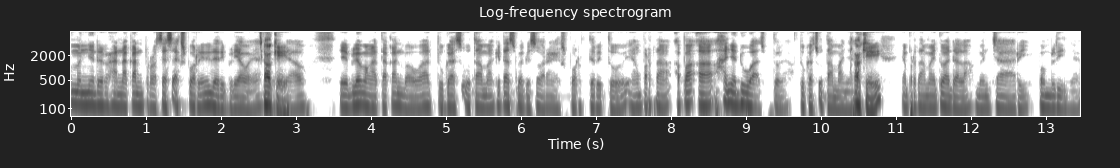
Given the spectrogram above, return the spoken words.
menyederhanakan proses ekspor ini dari beliau ya. Oke. Beliau. Jadi beliau mengatakan bahwa tugas utama kita sebagai seorang eksportir itu yang pertama apa eh, hanya dua sebetulnya tugas utamanya. Oke. Yang pertama itu adalah mencari pembelinya,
